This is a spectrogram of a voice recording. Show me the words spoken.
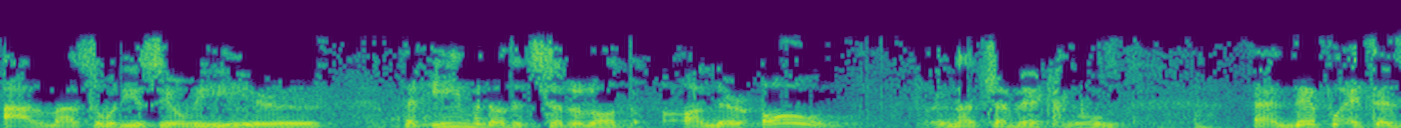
Alma, so what do you see over here? That even though the tzedorot on their own not shaveh klum, and therefore it's as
